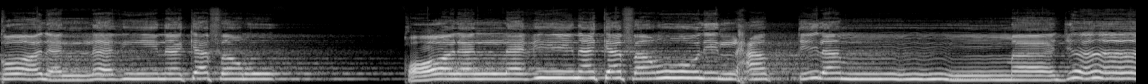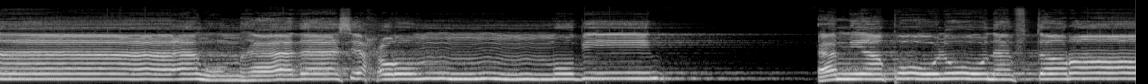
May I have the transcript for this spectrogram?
قال الذين كفروا قال الذين كفروا للحق لما جاءهم هذا سحر مبين أم يقولون افتراه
